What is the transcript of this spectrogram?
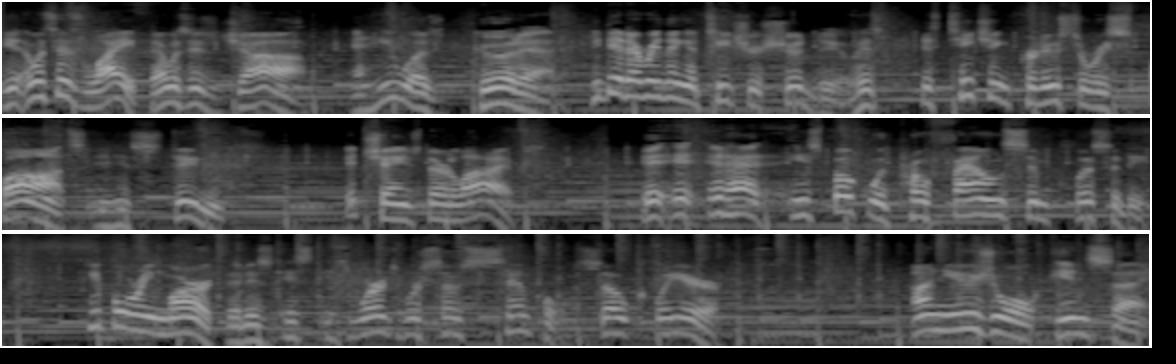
That was his life, that was his job, and he was good at it. He did everything a teacher should do. His, his teaching produced a response in his students, it changed their lives. It, it, it had, he spoke with profound simplicity. People remarked that his, his, his words were so simple, so clear, unusual insight.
